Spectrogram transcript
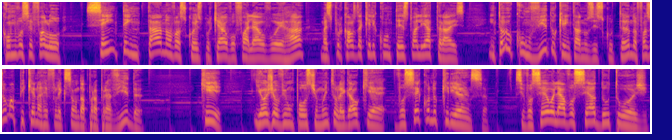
como você falou, sem tentar novas coisas, porque ah, eu vou falhar, eu vou errar, mas por causa daquele contexto ali atrás. Então eu convido quem está nos escutando a fazer uma pequena reflexão da própria vida, que, e hoje eu vi um post muito legal que é: você, quando criança, se você olhar você adulto hoje,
